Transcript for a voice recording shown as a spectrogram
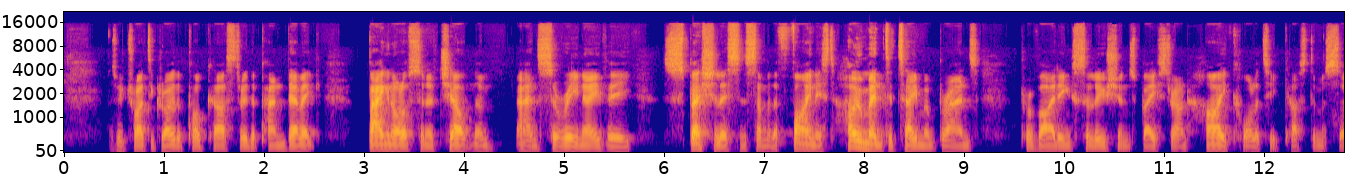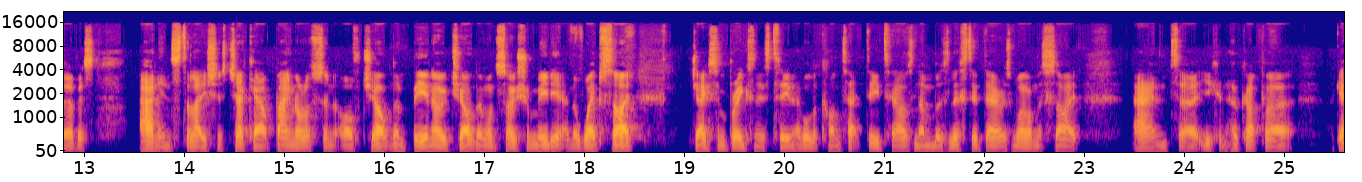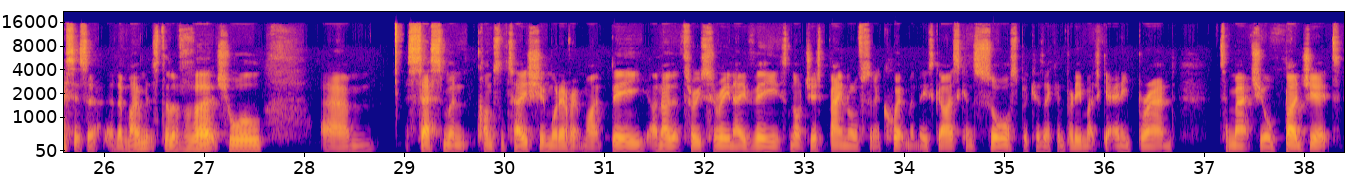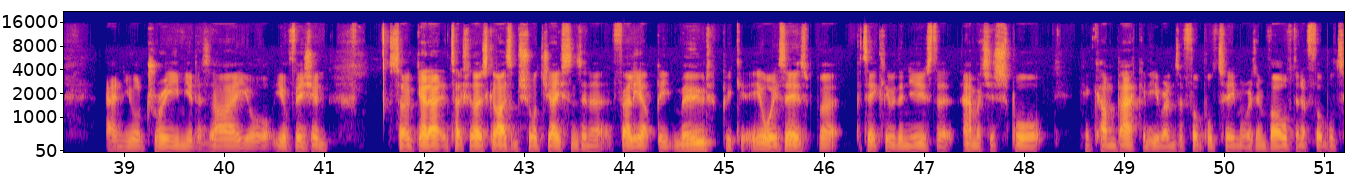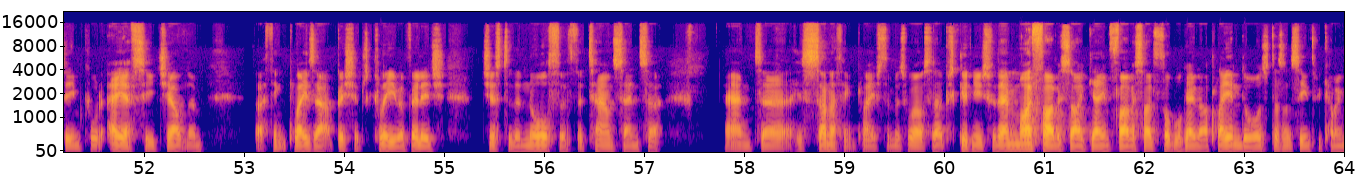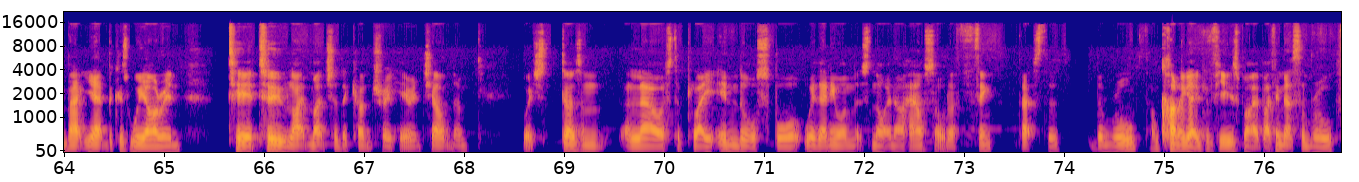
as we tried to grow the podcast through the pandemic. Bang & Olufsen of Cheltenham and Serene AV, specialists in some of the finest home entertainment brands, providing solutions based around high quality customer service and installations. Check out Bang & Olufsen of Cheltenham, B&O Cheltenham on social media and the website. Jason Briggs and his team have all the contact details, numbers listed there as well on the site. And uh, you can hook up a, I guess it's a, at the moment still a virtual um, assessment, consultation, whatever it might be. I know that through Serene AV, it's not just Bang Olufsen equipment these guys can source because they can pretty much get any brand to match your budget and your dream, your desire, your your vision. So get out in touch with those guys. I'm sure Jason's in a fairly upbeat mood. Because he always is, but particularly with the news that amateur sport can come back and he runs a football team or is involved in a football team called AFC Cheltenham. I think plays out at Bishop's Cleeve village, just to the north of the town centre and uh, his son, I think, plays them as well. So that was good news for them. My five-a-side game, five-a-side football game that I play indoors, doesn't seem to be coming back yet because we are in tier two, like much of the country here in Cheltenham, which doesn't allow us to play indoor sport with anyone that's not in our household. I think that's the the rule. I'm kind of getting confused by it, but I think that's the rule.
